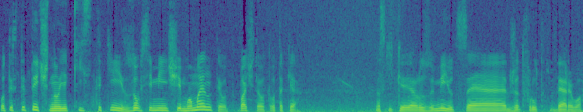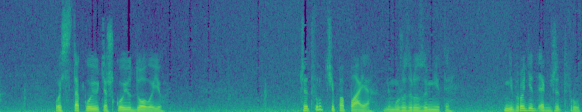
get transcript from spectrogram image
от естетично якісь такі зовсім інші моменти, от бачите, от, отаке. Наскільки я розумію, це джетфрут дерево. Ось такою тяжкою долею. Джетфрут чи папая? Не можу зрозуміти. Ні, вроді як джетфрут.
